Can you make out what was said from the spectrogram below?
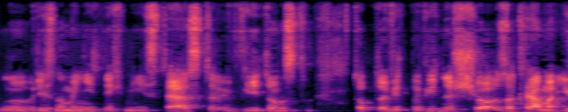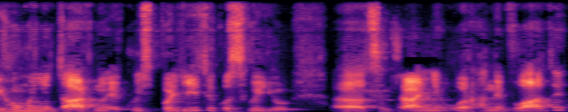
ну, різноманітних міністерств, відомств. Тобто, відповідно, що зокрема і гуманітарну якусь політику свою центральні органи влади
